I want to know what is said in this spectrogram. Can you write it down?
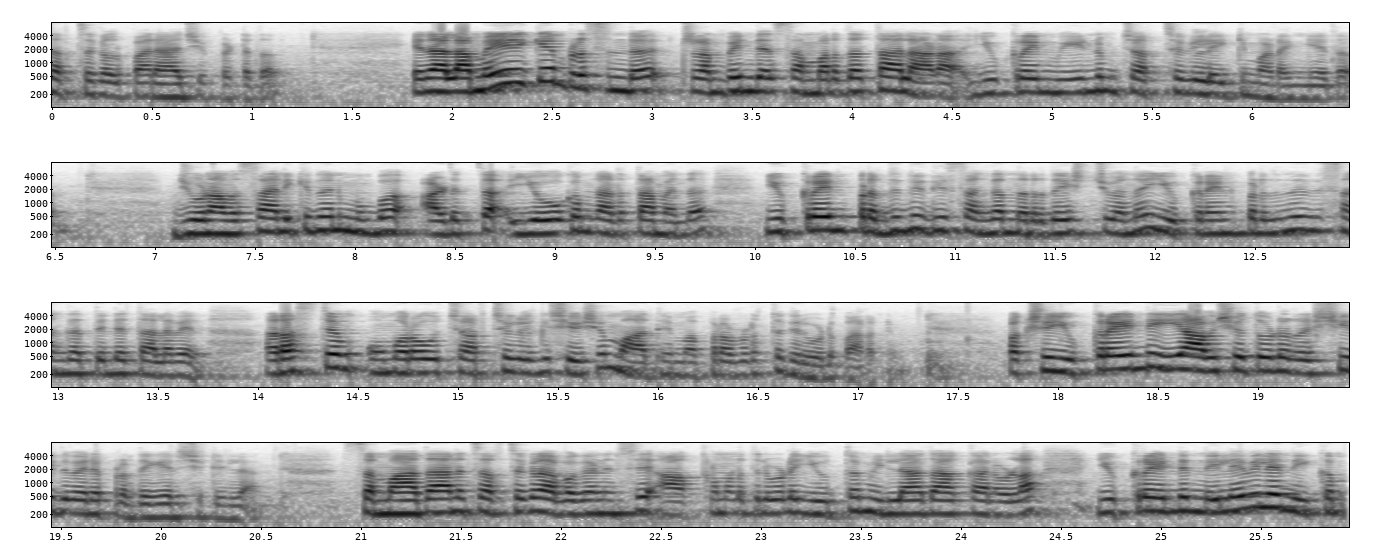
ചർച്ചകൾ പരാജയപ്പെട്ടത്. എന്നാൽ അമേരിക്കൻ പ്രസിഡന്റ് ട്രംപിന്റെ സമ്മർദ്ദത്താലാണ് യുക്രൈൻ വീണ്ടും ചർച്ചകളിലേക്ക് മടങ്ങിയത്. ജൂൺ അവസാനിക്കുന്നതിന് മുമ്പ് അടുത്ത യോഗം നടത്താമെന്ന് യുക്രൈൻ പ്രതിനിധി സംഘം നിർദ്ദേശിച്ചുവെന്ന് യുക്രൈൻ പ്രതിനിധി സംഘത്തിന്റെ തലവൻ റസ്റ്റം ഉമറോവ് ചർച്ചകൾക്ക് ശേഷം മാധ്യമ പ്രവർത്തകരോട് പറഞ്ഞു. പക്ഷേ യുക്രൈന്റെ ഈ ആവശ്യത്തോട് റഷ്യ ഇതുവരെ പ്രതികരിച്ചിട്ടില്ല. സമാധാന ചർച്ചകൾ അവഗണിച്ച് ആക്രമണത്തിലൂടെ യുദ്ധം ഇല്ലാതാക്കാനുള്ള യുക്രൈന്റെ നിലവിലെ നീക്കം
